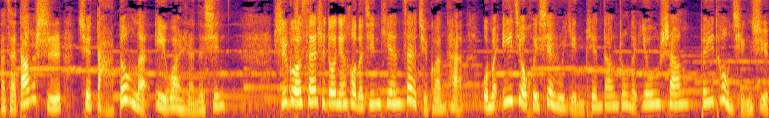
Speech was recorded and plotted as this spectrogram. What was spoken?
那在当时却打动了亿万人的心。时过三十多年后的今天再去观看，我们依旧会陷入影片当中的忧伤、悲痛情绪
